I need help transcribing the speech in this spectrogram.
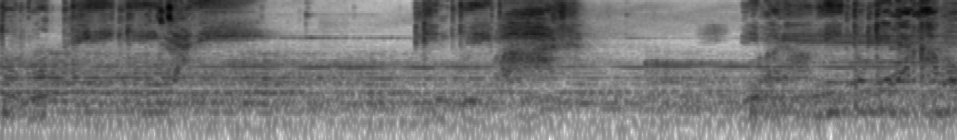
তোর মধ্যে, কে জানে? কিন্তু এবার এবার আমি তোকে দেখাবো।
